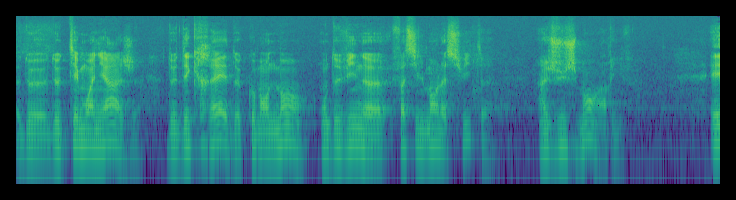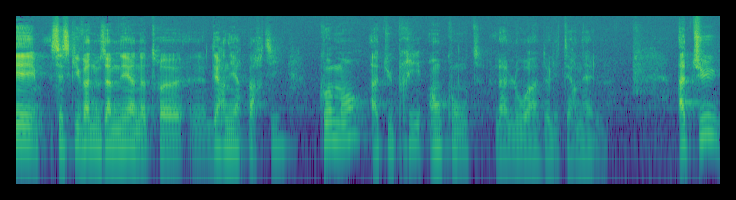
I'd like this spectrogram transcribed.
de, de témoignage, de décrets, de commandements, on devine euh, facilement la suite. Un jugement arrive. Et c'est ce qui va nous amener à notre euh, dernière partie. Comment as-tu pris en compte la loi de l'Éternel? As-tu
